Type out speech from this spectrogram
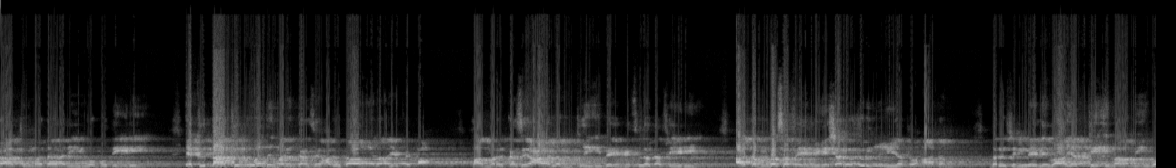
রাত ও মুদিরি। এক তাক হর দায়রা একটা তা মরকজ আলম তুই বে মিথল নজীরি আদম বসফে মিহশর জুরিয়ত আদম در ذل لوایت کے ইমামি ও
